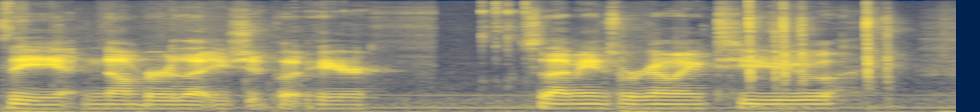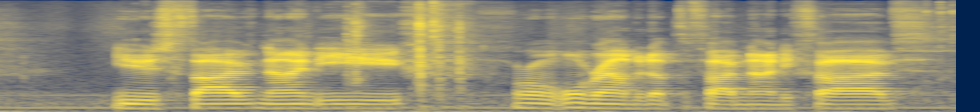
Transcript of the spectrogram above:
the number that you should put here. So that means we're going to use 590, we'll, round it up to 595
